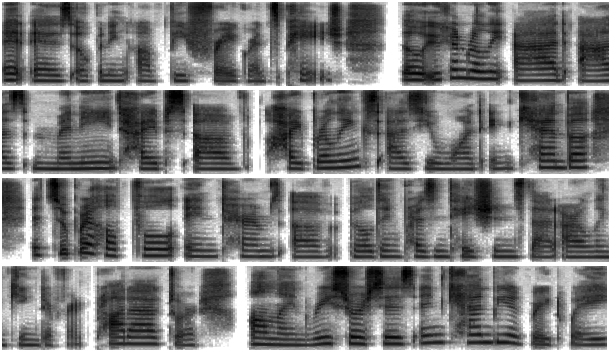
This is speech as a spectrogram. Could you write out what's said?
it is opening up the fragrance page. So you can really add as many types of hyperlinks as you want in Canva. It's super helpful in terms of building presentations that are linking different product or online resources and can be a great way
